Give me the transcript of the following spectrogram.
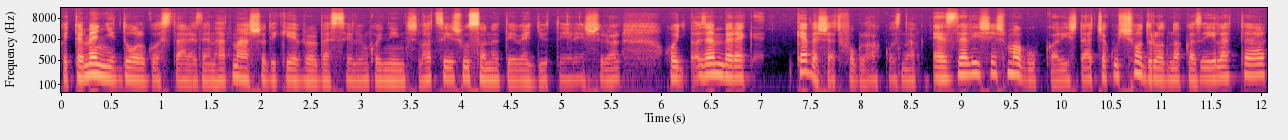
hogy te mennyit dolgoztál ezen. Hát második évről beszélünk, hogy nincs Laci, és 25 év együttélésről. Hogy az emberek keveset foglalkoznak ezzel is, és magukkal is. Tehát csak úgy sodrodnak az élettel,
